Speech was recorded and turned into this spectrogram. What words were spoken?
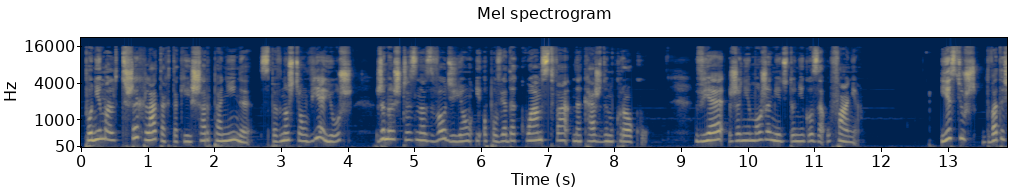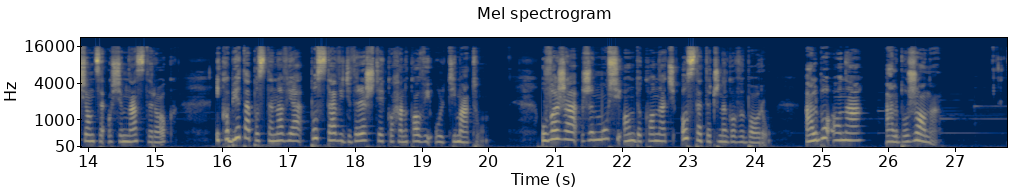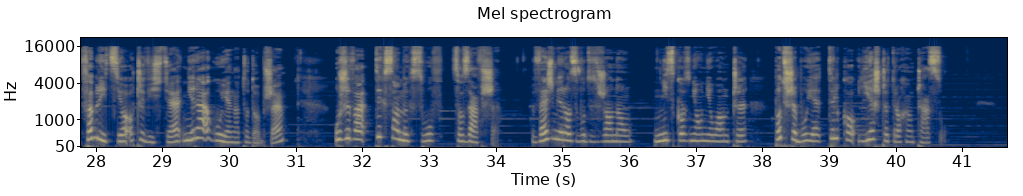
Po niemal trzech latach takiej szarpaniny z pewnością wie już, że mężczyzna zwodzi ją i opowiada kłamstwa na każdym kroku. Wie, że nie może mieć do niego zaufania. Jest już 2018 rok i kobieta postanawia postawić wreszcie kochankowi ultimatum. Uważa, że musi on dokonać ostatecznego wyboru albo ona, albo żona. Fabrizio oczywiście nie reaguje na to dobrze. Używa tych samych słów co zawsze. Weźmie rozwód z żoną, nic go z nią nie łączy, potrzebuje tylko jeszcze trochę czasu.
